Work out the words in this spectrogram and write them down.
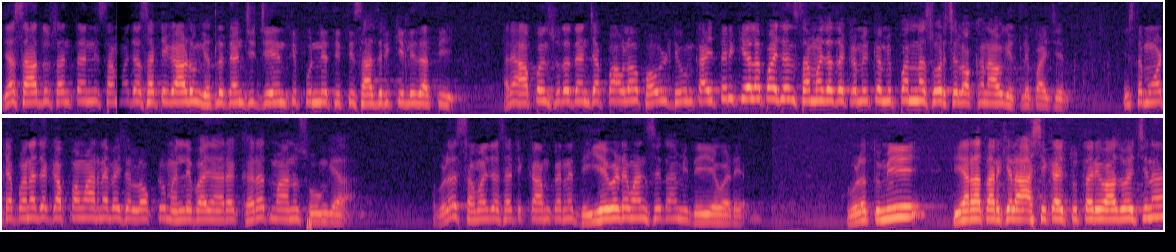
ज्या साधू संतांनी समाजासाठी गाडून घेतलं त्यांची जयंती पुण्यतिथी साजरी केली जाते. अरे आपण सुद्धा त्यांच्या पावलावर पाऊल ठेवून काहीतरी केलं पाहिजे आणि समाजाचं कमीत कमी पन्नास वर्ष लोकांना नाव घेतले पाहिजे. नुसतं मोठ्यापणाच्या गप्पा मारण्यापेक्षा लोक म्हणले पाहिजे अरे खरंच माणूस होऊन गेला. एवढं समाजासाठी काम करणे ध्येयवेडे माणसं आहेत आम्ही ध्येयवेडे. मुळे तुम्ही तेरा तारखेला अशी काय तुतारी वाजवायची ना?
